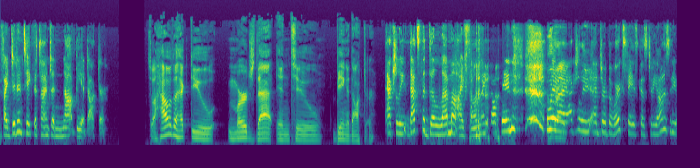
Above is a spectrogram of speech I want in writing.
if I didn't take the time to not be a doctor. So, how the heck do you merge that into being a doctor? Actually, that's the dilemma I found myself in when right. I actually entered the workspace. Because to be honest with you,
